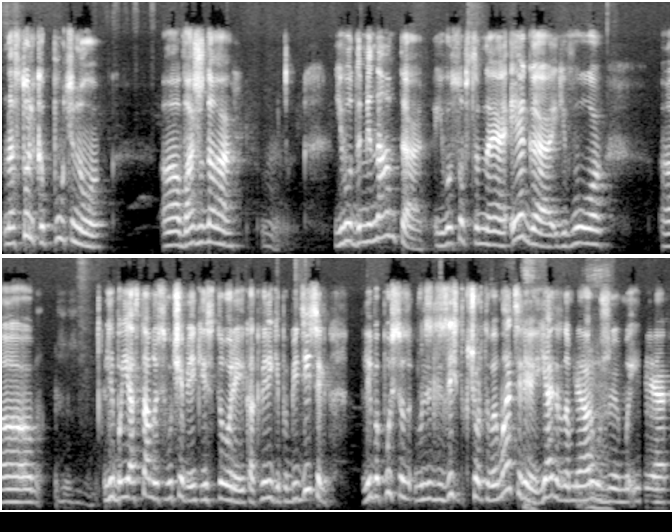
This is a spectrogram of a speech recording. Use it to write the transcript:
настолько Путину э, важна его доминанта, его собственное эго, его либо я останусь в учебнике истории как великий победитель, либо пусть все к чертовой матери ядерным ли оружием или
